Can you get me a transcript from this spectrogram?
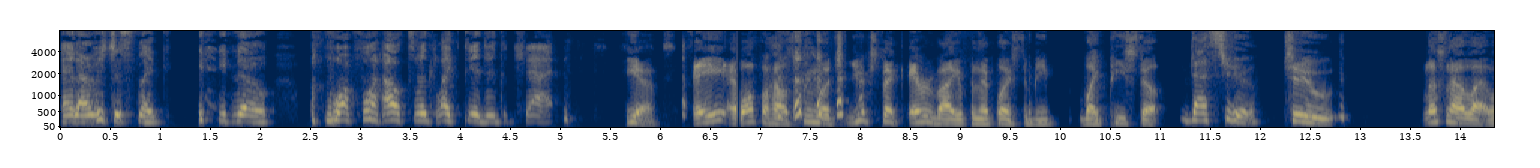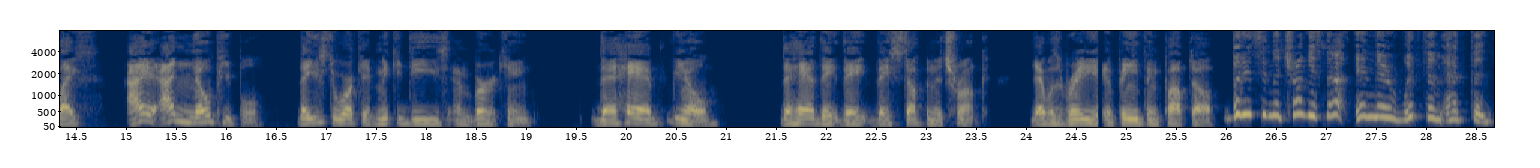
And I was just like, you know, Waffle House would like to enter the chat. Yeah, a at Waffle House, pretty much you expect everybody from that place to be like pieced up. That's true. Two, let's not lie. Like I I know people that used to work at Mickey D's and Burger King that had you know that had they they they stuff in the trunk that was ready if anything popped off. But it's in the trunk. It's not in there with them at the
